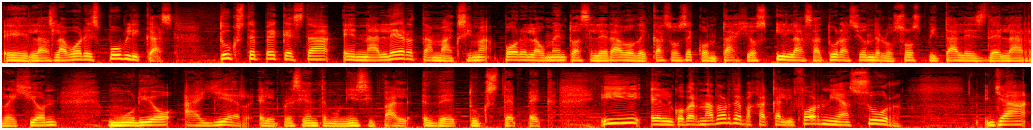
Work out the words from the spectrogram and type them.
eh, las labores públicas. Tuxtepec está en alerta máxima por el aumento acelerado de casos de contagios y la saturación de los hospitales de la región. Murió ayer el presidente municipal de Tuxtepec y el gobernador de Baja California Sur ya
